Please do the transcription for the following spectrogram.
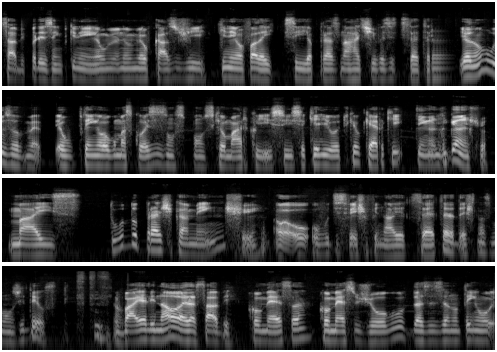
sabe? Por exemplo, que nem eu, no meu caso de, que nem eu falei, que se ia para as narrativas, etc. Eu não uso, eu tenho algumas coisas, uns pontos que eu marco isso, isso, aquele outro que eu quero que tenha de gancho, mas tudo praticamente, o, o desfecho final e etc, deixa nas mãos de Deus. Vai ali na hora, sabe? Começa, começa o jogo, às vezes eu não tenho,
